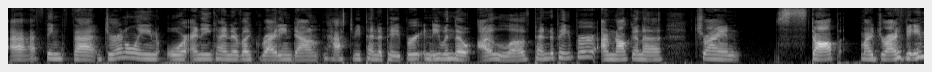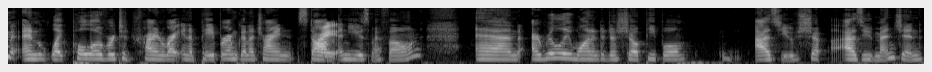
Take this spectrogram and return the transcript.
uh, think that journaling or any kind of like writing down has to be pen to paper. And even though I love pen to paper, I'm not gonna try and stop my driving and like pull over to try and write in a paper. I'm gonna try and stop right. and use my phone. And I really wanted to just show people as you sh- as you mentioned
